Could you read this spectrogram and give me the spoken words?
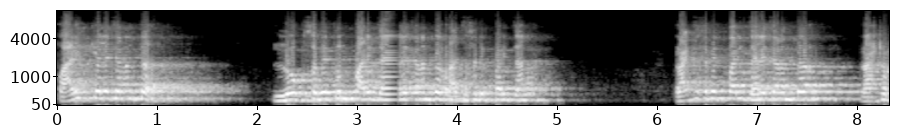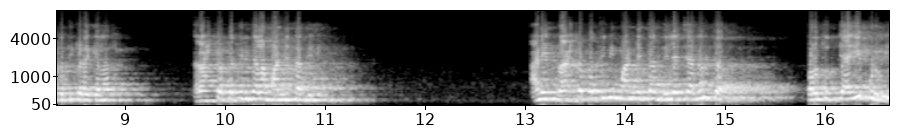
पारित केल्याच्यानंतर लोकसभेतून पारित झाल्याच्यानंतर राज्यसभेत पारित झाला. राज्यसभेत पारित झाल्याच्यानंतर राष्ट्रपतीकडे गेला राष्ट्रपतीने त्याला मान्यता दिली. आणि राष्ट्रपतींनी मान्यता दिल्याच्या नंतर परंतु त्याही पूर्वी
